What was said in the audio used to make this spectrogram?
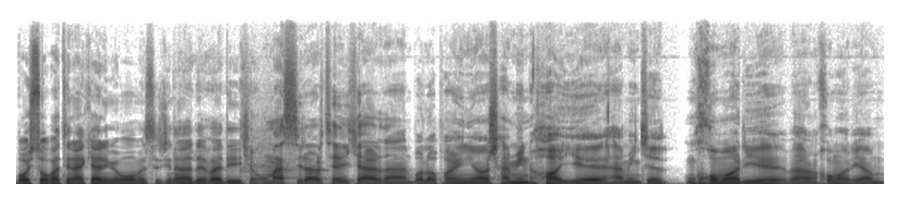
باش صحبتی نکردیم یا ما مسیجی نده ولی که اون مسیره رو طی کردن بالا پایینیاش همین هایه همین که اون خماریه برای خماری هم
